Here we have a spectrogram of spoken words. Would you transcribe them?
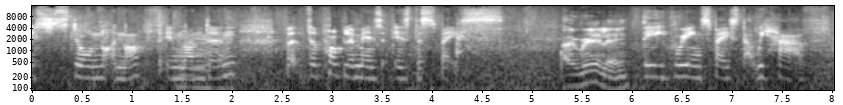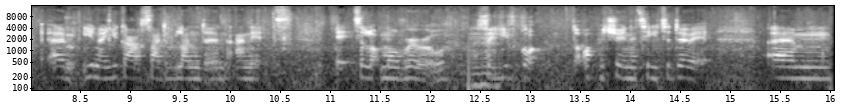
It's still not enough in London, but the problem is is the space Oh, really? the green space that we have. Um, you know, you go outside of London and it's it's a lot more rural, so Mhm. you've got the opportunity to do it. Um,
